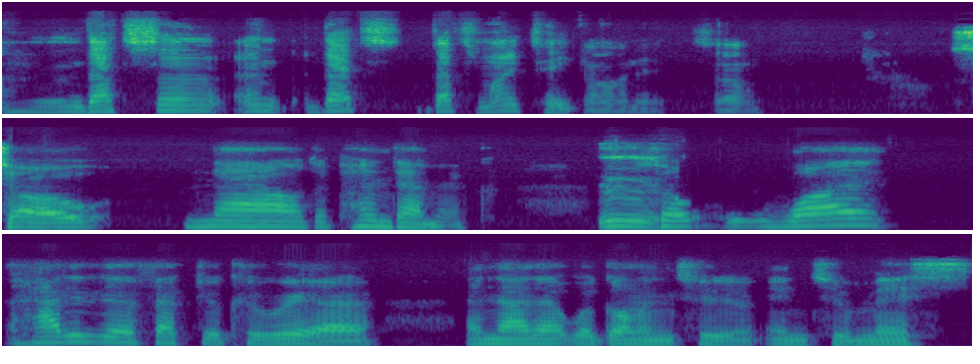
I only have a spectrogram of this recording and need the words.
And that's uh, and that's that's my take on it. So So now the pandemic. Mm. So what? How did it affect your career? And now that we're going to into Miss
